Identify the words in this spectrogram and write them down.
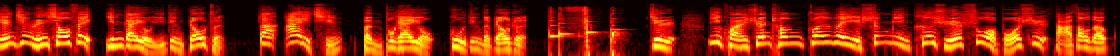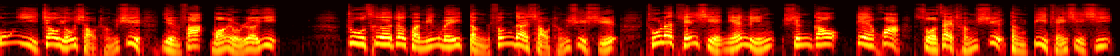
年轻人消费应该有一定标准，但爱情本不该有固定的标准。近日，一款宣称专为生命科学硕博士打造的公益交友小程序引发网友热议。注册这款名为“等风”的小程序时，除了填写年龄、身高、电话、所在城市等必填信息，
